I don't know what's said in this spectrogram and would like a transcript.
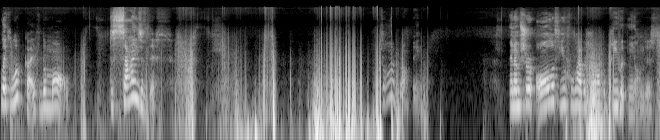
Like, look, guys, the mall. The size of this. And I'm sure all of you who have a shop agree with me on this.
